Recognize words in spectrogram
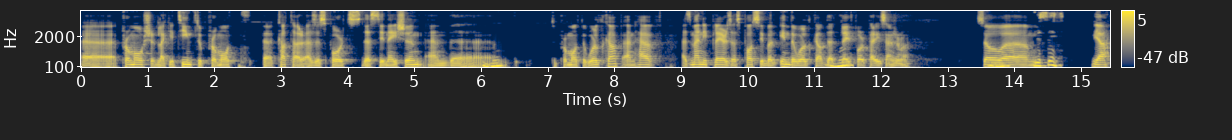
mm-hmm. uh, promotion, like a team to promote uh, Qatar as a sports destination and uh, mm-hmm. to promote the World Cup and have as many players as possible in the World Cup that mm-hmm. played for Paris Saint Germain. So, mm-hmm. um, you think? Yeah.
